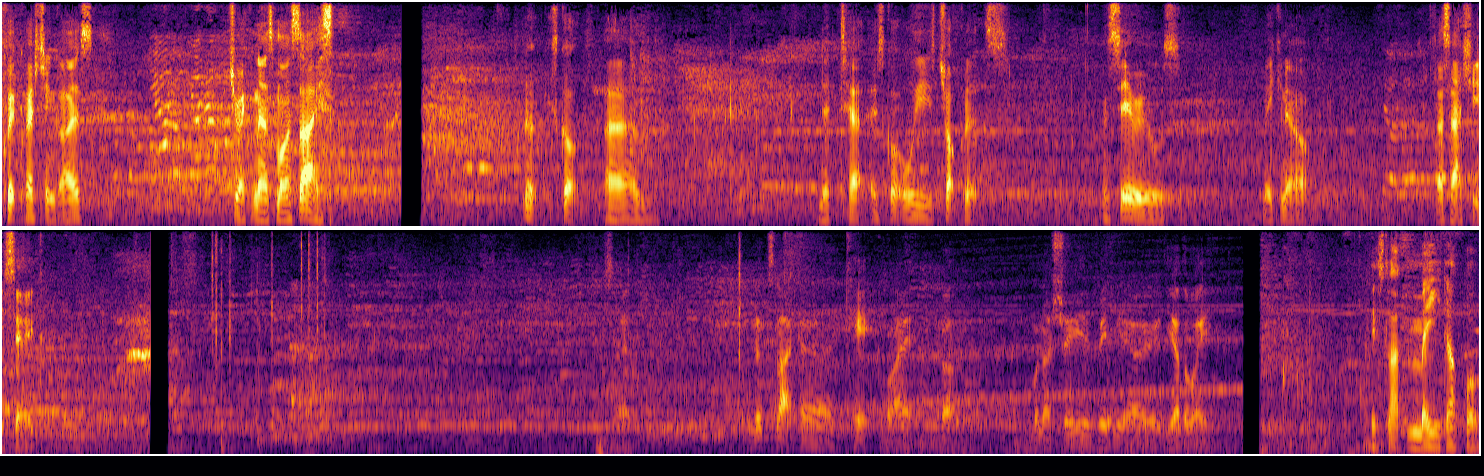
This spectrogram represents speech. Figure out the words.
Quick question, guys. Do you reckon that's my size? Look, it's got um, it's got all these chocolates and cereals making it up. That's actually sick. So, looks like a kick, right? But when I show you the video the other way, it's like made up of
